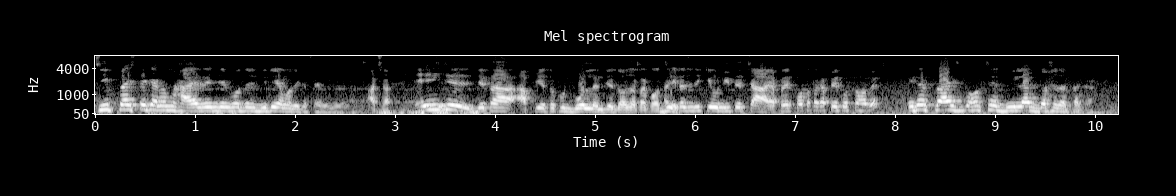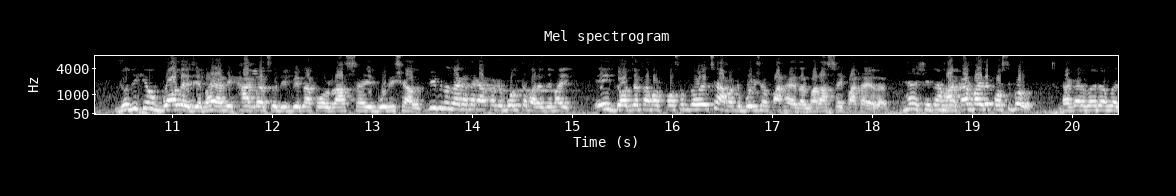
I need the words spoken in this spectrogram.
চিপ প্রাইস থেকে এবং হায়ার রেঞ্জের মধ্যে দুটোই আমাদের কাছে অ্যাভেলেবল আছে। আচ্ছা এই যে যেটা আপনি এতক্ষণ বললেন যে দরজাটার কথা এটা যদি কেউ নিতে চায় আপনাকে কত টাকা পে করতে হবে? এটার প্রাইস হচ্ছে দুই লাখ দশ হাজার টাকা। যদি কেউ বলে যে ভাই আমি খাগড়াছড়ি বেনাপোল রাজশাহী বরিশাল বিভিন্ন জায়গা থেকে আপনাকে বলতে পারে যে ভাই এই দরজাটা আমার পছন্দ হয়েছে আমাকে বরিশাল পাঠিয়ে দেন বা রাজশাহী পাঠিয়ে দেন। হ্যাঁ সেটা ঢাকার বাইরে পসিবল ঢাকার বাইরে আমরা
